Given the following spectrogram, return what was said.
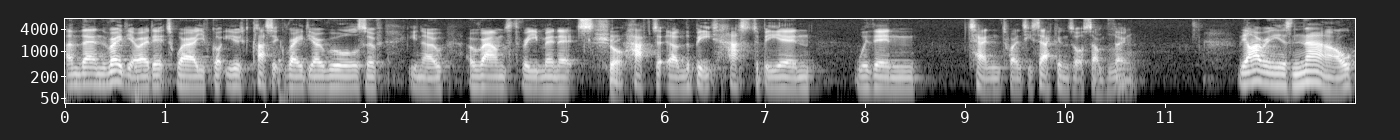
And then the radio edit, where you've got your classic radio rules of you know around three minutes. Sure. Have to um, the beat has to be in within 10, 20 seconds or something. The irony is now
